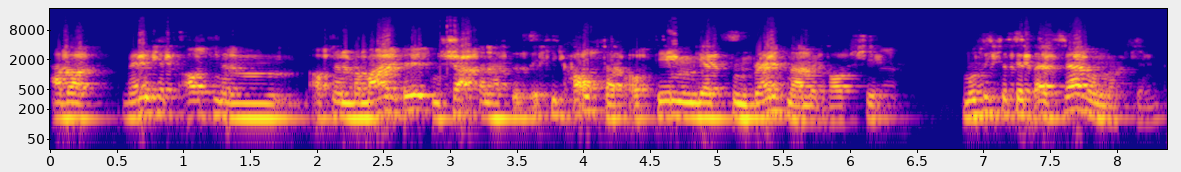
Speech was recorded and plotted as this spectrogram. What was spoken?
Aber wenn ich jetzt auf einem, auf einem normalen Bild ein Shirt dann habe, das ich gekauft habe, auf dem jetzt ein Brandname draufsteht, muss ich das jetzt als Werbung markieren.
